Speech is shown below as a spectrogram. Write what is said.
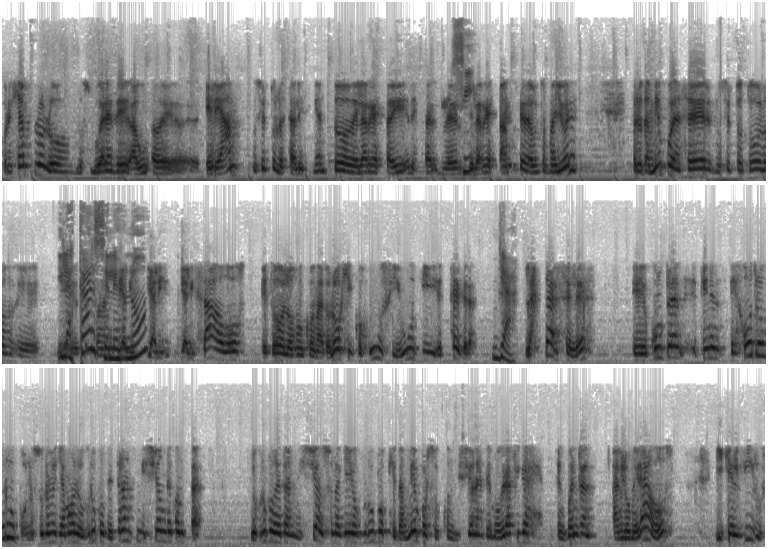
Por ejemplo, los, lugares de LEAM, ¿no es cierto?, los establecimientos de larga, estadía, de, larga estancia de adultos mayores, pero también pueden ser, ¿no es cierto?, todos los... Eh, y las eh, cárceles, ¿no? Dializados, eh, todos los oncomatológicos, UCI, UTI, etcétera. Ya. Las cárceles cumplen, tienen, es otro grupo, nosotros los llamamos los grupos de transmisión de contacto. Los grupos de transmisión son aquellos grupos que también por sus condiciones demográficas se encuentran aglomerados y que el virus,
